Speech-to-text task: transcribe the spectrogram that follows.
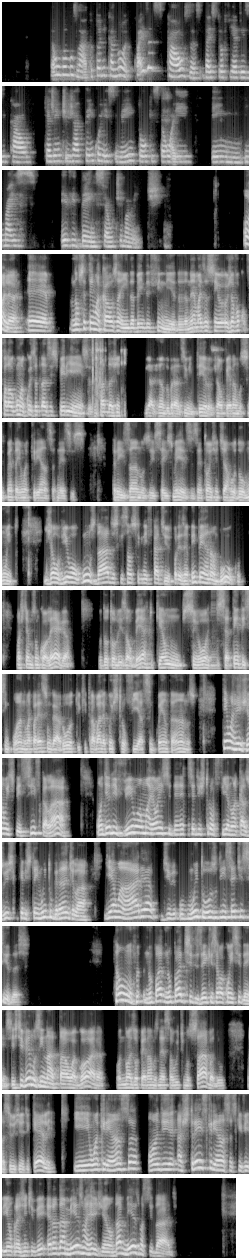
Então vamos lá, doutor Nicanor, quais as causas da estrofia vesical que a gente já tem conhecimento ou que estão aí em, em mais evidência ultimamente? Olha, é, não se tem uma causa ainda bem definida, né? Mas assim, eu já vou falar alguma coisa das experiências. O fato da gente viajando o Brasil inteiro, já operamos 51 crianças nesses três anos e seis meses, então a gente já rodou muito e já ouviu alguns dados que são significativos. Por exemplo, em Pernambuco, nós temos um colega, o doutor Luiz Alberto, que é um senhor de 75 anos, mas parece um garoto e que trabalha com estrofia há 50 anos. Tem uma região específica lá onde ele viu a maior incidência de estrofia, numa casuística que eles têm muito grande lá. E é uma área de muito uso de inseticidas. Então, não pode, não pode se dizer que isso é uma coincidência. Estivemos em Natal agora, onde nós operamos nessa último sábado, uma cirurgia de Kelly, e uma criança onde as três crianças que viriam para a gente ver eram da mesma região, da mesma cidade.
